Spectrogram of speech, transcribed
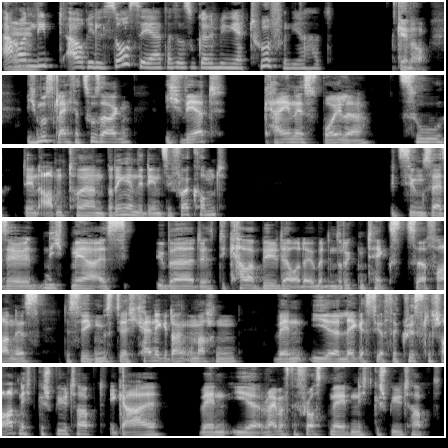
Aaron Ähm. liebt Auril so sehr, dass er sogar eine Miniatur von ihr hat. Genau. Ich muss gleich dazu sagen, ich werde keine Spoiler zu den Abenteuern bringen, in denen sie vorkommt. Beziehungsweise nicht mehr als über die Coverbilder oder über den Rückentext zu erfahren ist. Deswegen müsst ihr euch keine Gedanken machen, wenn ihr Legacy of the Crystal Shard nicht gespielt habt, egal. Wenn ihr Rime of the Frost Maiden nicht gespielt habt,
